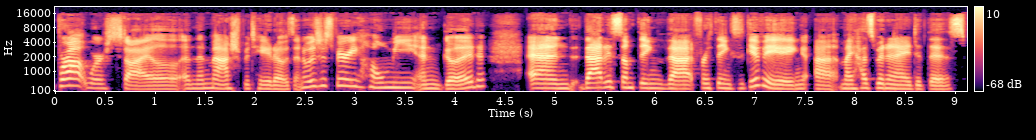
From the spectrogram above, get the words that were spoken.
bratwurst style and then mashed potatoes. And it was just very homey and good. And that is something that for Thanksgiving, uh, my husband and I did this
